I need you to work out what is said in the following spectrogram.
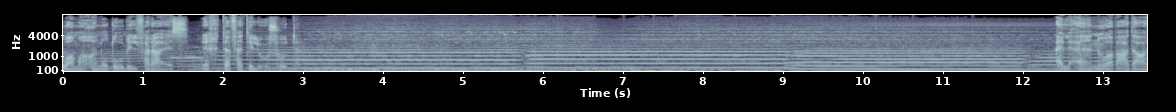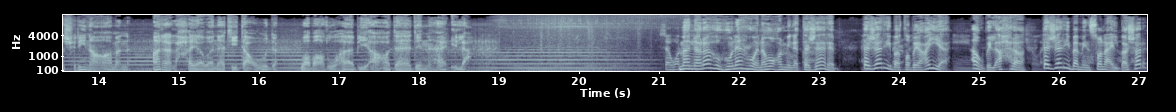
ومع نضوب الفرائس اختفت الأسود. الآن وبعد عشرين عاما أرى الحيوانات تعود وبعضها بأعداد هائلة. ما نراه هنا هو نوع من التجارب تجارب طبيعية. أو بالأحرى تجارب من صنع البشر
